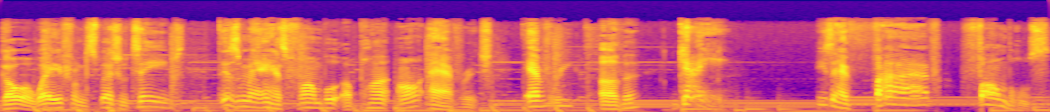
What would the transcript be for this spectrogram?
go away from the special teams. This man has fumbled a punt on average every other game. He's had five fumbles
